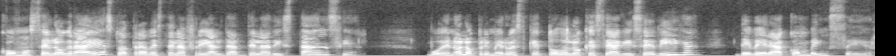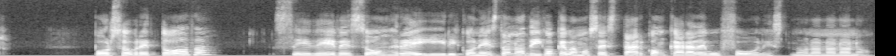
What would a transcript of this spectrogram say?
¿cómo se logra esto a través de la frialdad de la distancia? Bueno, lo primero es que todo lo que se haga y se diga deberá convencer. Por sobre todo, se debe sonreír y con esto no digo que vamos a estar con cara de bufones. No, no, no, no, no.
